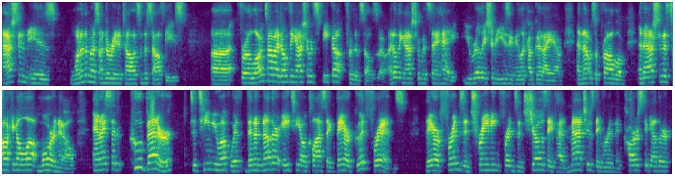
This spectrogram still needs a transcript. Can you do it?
Ashton is one of the most underrated talents in the Southeast. Uh, for a long time, I don't think Ashton would speak up for themselves, though. I don't think Ashton would say, hey, you really should be using me. Look how good I am. And that was a problem. And Ashton is talking a lot more now. And I said, who better to team you up with than another ATL Classic? They are good friends. They are friends in training, friends in shows. They've had matches, they've ridden in cars together.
